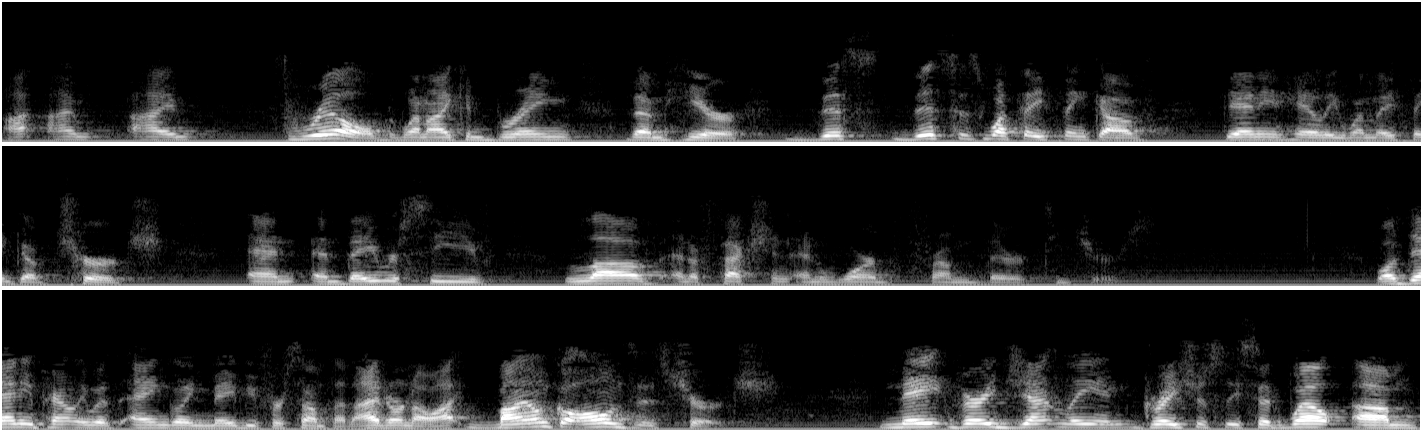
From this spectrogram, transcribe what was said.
I, I'm, I'm thrilled when I can bring them here. This, this is what they think of, Danny and Haley, when they think of church, and, and they receive love and affection and warmth from their teachers. Well, Danny apparently was angling maybe for something. I don't know. I, my uncle owns this church. Nate very gently and graciously said, Well, um,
